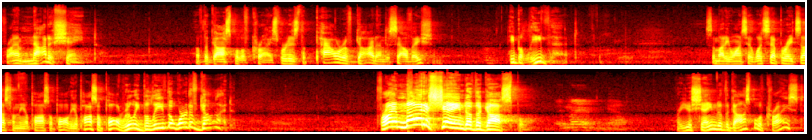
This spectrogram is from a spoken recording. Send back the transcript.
For I am not ashamed of the gospel of Christ, for it is the power of God unto salvation. He believed that. Somebody once said, What separates us from the Apostle Paul? The Apostle Paul really believed the Word of God. For I am not ashamed of the gospel. Are you ashamed of the gospel of Christ?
